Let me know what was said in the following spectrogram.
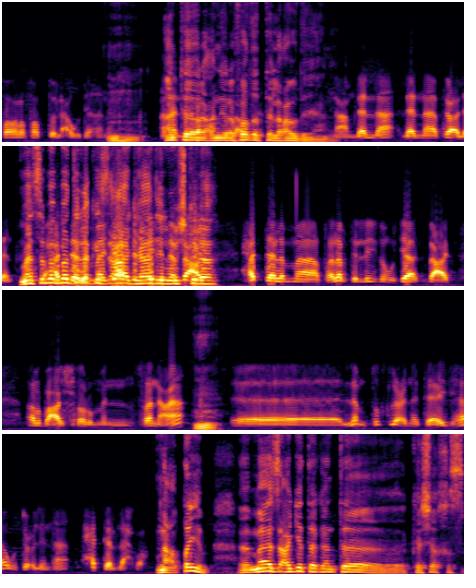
فرفضت العودة أنا أنت اللي يعني العودة. رفضت العودة يعني نعم لأنها لأنها فعلا ما سببت لك إزعاج هذه المشكلة؟ حتى لما طلبت اللجنة وجاءت بعد أربع أشهر من صنعاء مم. آه لم تطلع نتائجها وتعلنها حتى اللحظة نعم طيب آه، ما ازعجتك أنت كشخص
